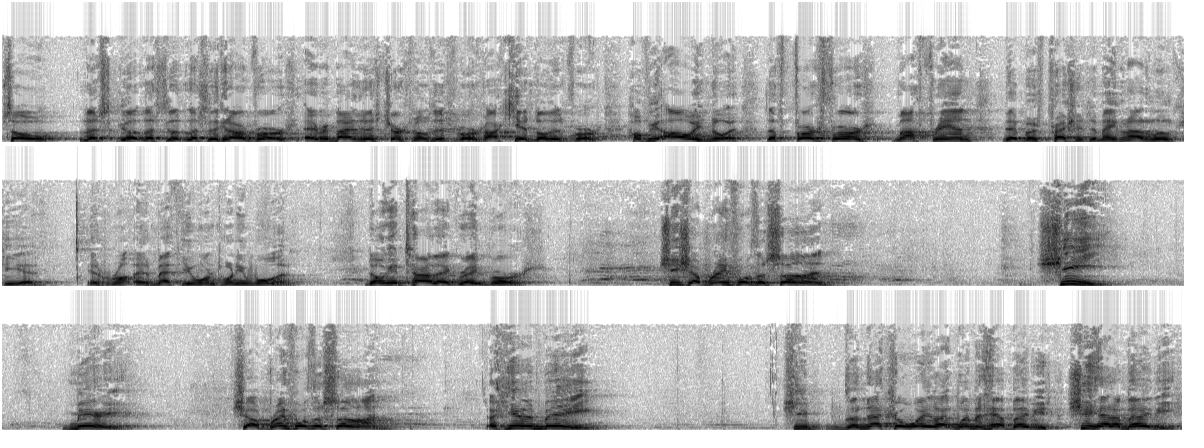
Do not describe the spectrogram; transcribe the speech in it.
So let's go, let's let's look at our verse. Everybody in this church knows this verse. Our kids know this verse. Hope you always know it. The first verse, my friend, that was precious to me when I was a little kid is, is Matthew one twenty one. Don't get tired of that great verse. She shall bring forth a son. She, Mary, shall bring forth a son, a human being. She, the natural way like women have babies, she had a baby.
